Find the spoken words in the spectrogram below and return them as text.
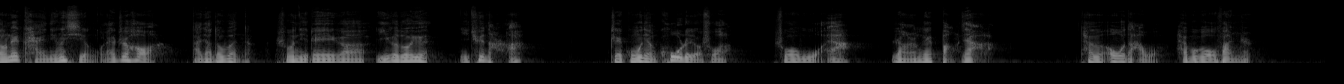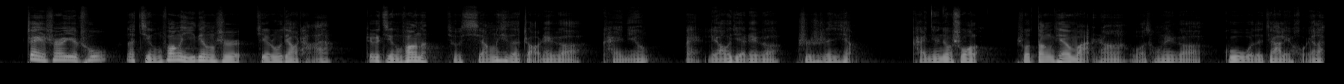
等这凯宁醒过来之后啊，大家都问他说：“你这个一个多月你去哪儿了？”这姑娘哭着就说了：“说我呀让人给绑架了，他们殴打我还不给我饭吃。”这事儿一出，那警方一定是介入调查呀。这个警方呢就详细的找这个凯宁，哎，了解这个事实真相。凯宁就说了：“说当天晚上啊，我从那个姑姑的家里回来，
